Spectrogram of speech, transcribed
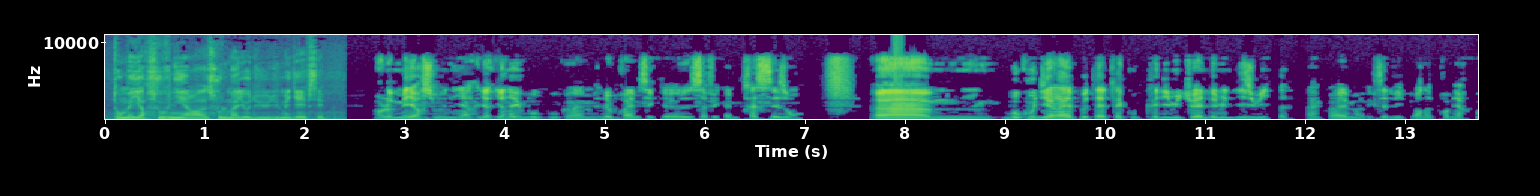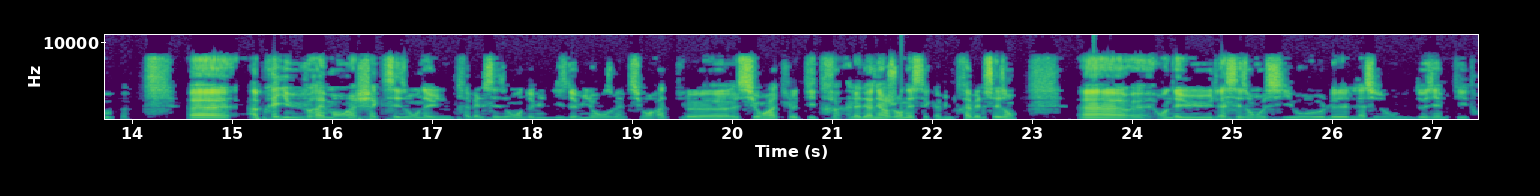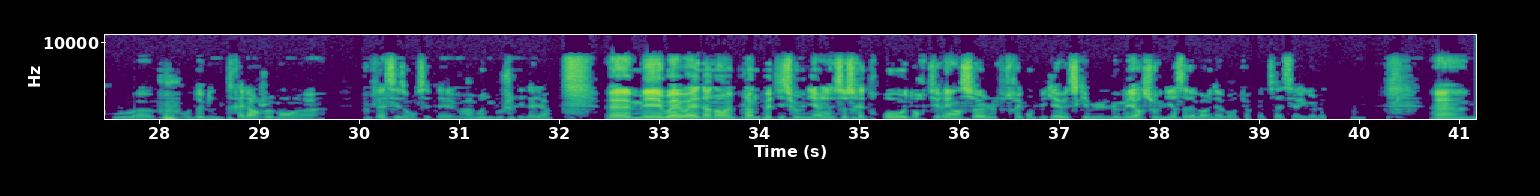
ton meilleur souvenir euh, sous le maillot du, du Média FC Alors le meilleur souvenir, il y, a- il y en a eu beaucoup quand même. Le problème, c'est que ça fait quand même 13 saisons. Euh, beaucoup diraient peut-être la Coupe Crédit Mutuel 2018, hein, quand même, avec cette victoire, notre première coupe. Euh, après, il y a eu vraiment à chaque saison, on a eu une très belle saison en 2010-2011, même si on rate le, si on rate le titre à la dernière journée, c'était quand même une très belle saison. Euh, on a eu la saison aussi, où la saison du deuxième titre, où euh, on domine très largement euh, toute la saison. C'était vraiment une boucherie d'ailleurs. Euh, mais ouais, ouais, non, non, plein de petits souvenirs. Ce serait trop d'en retirer un seul, ce serait compliqué. Parce que le meilleur souvenir, c'est d'avoir une aventure comme ça, c'est rigolo. Euh,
